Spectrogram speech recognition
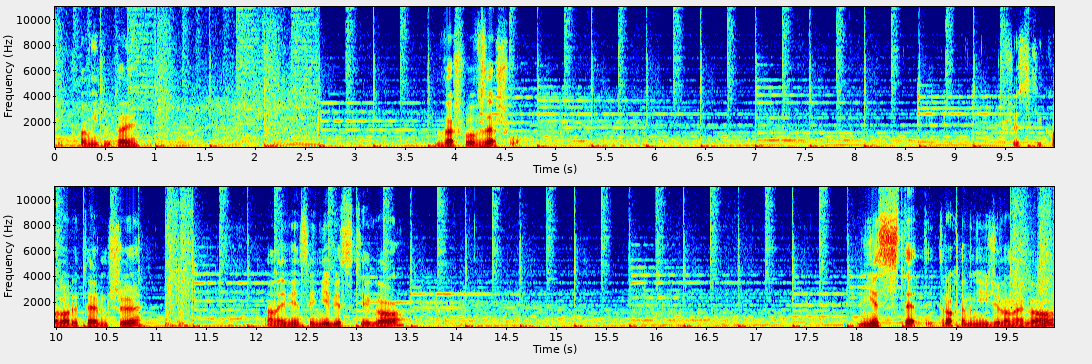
szybko mi tutaj weszło w zeszło. Wszystkie kolory tęczy, a najwięcej niebieskiego. Niestety, trochę mniej zielonego.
